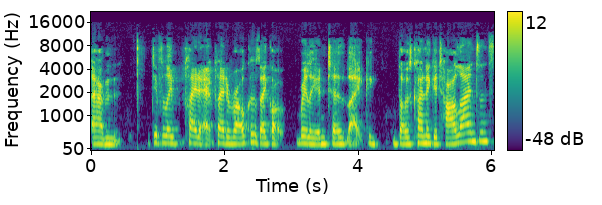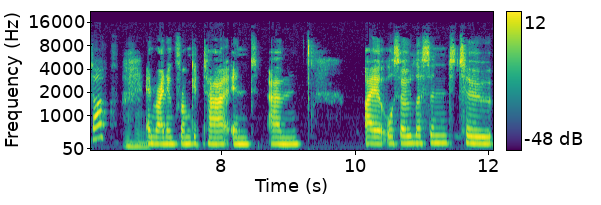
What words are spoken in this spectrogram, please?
um, definitely played it played a role because I got really into like those kind of guitar lines and stuff, Mhm. and writing from guitar. And um, I also listened to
